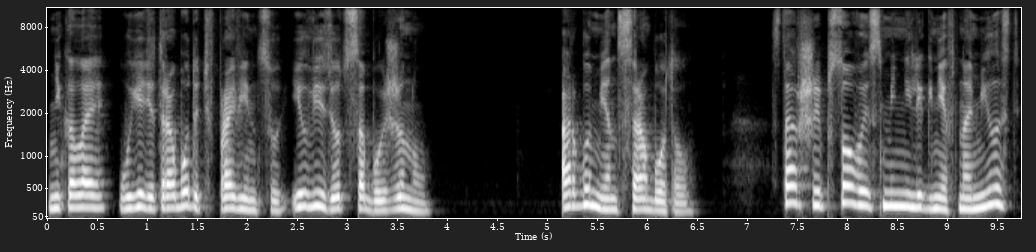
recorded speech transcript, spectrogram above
Николай уедет работать в провинцию и увезет с собой жену». Аргумент сработал. Старшие псовые сменили гнев на милость,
